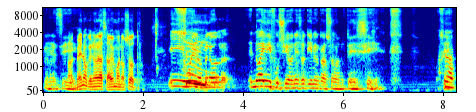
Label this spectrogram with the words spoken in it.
Al menos que no las sabemos nosotros. Y bueno, pero no hay difusión, eso tienen razón ustedes, sí. O sea,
